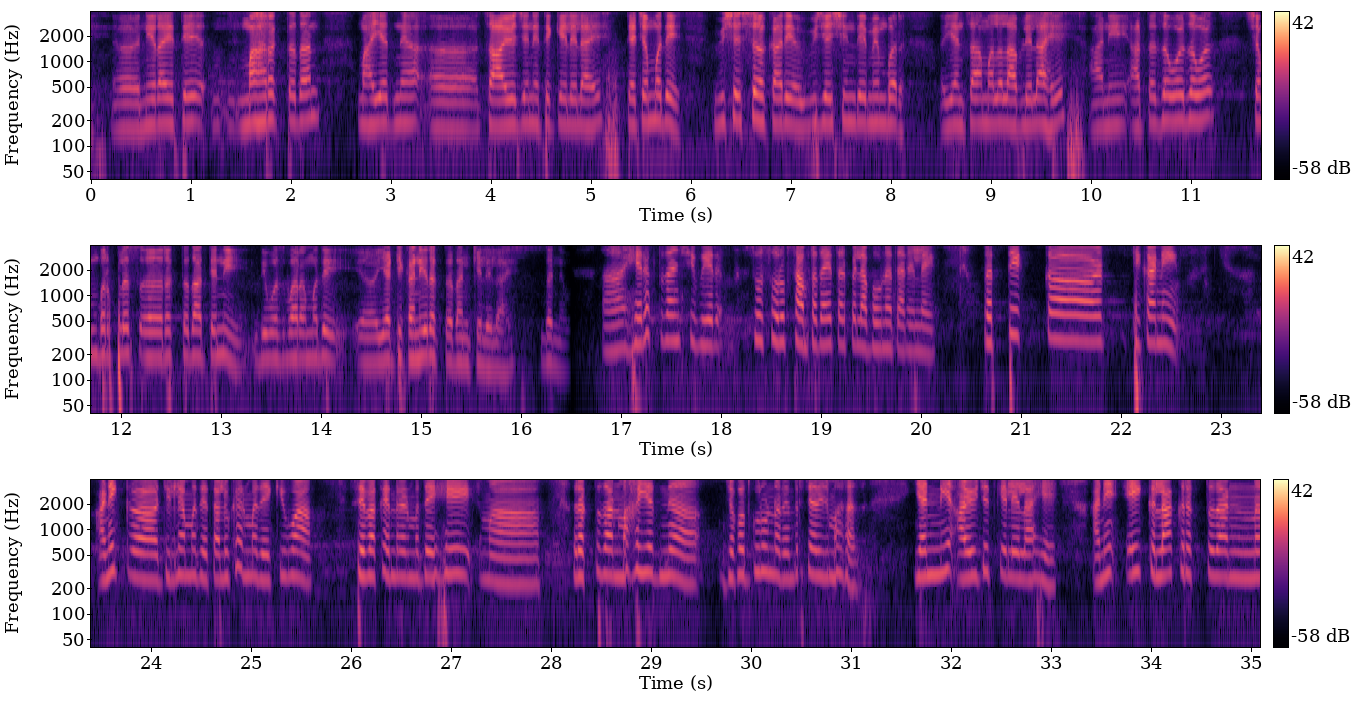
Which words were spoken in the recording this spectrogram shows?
निरा येथे महारक्तदान महायज्ञाचं आयोजन येथे केलेलं आहे. त्याच्यामध्ये विशेष सहकार्य विजय शिंदे मेंबर यांचा आम्हाला लाभलेला आहे. आणि आता जवळजवळ शंभर प्लस रक्तदात्यांनी दिवसभरामध्ये या ठिकाणी रक्तदान केलेलं आहे. धन्यवाद. हे रक्तदान शिबिर स्वस्वरूप संप्रदायातर्फे लाभवण्यात आलेलं आहे. प्रत्येक ठिकाणी अनेक जिल्ह्यामध्ये तालुक्यांमध्ये किंवा सेवा केंद्रांमध्ये हे रक्तदान महायज्ञ जगद्गुरू नरेंद्रचार्य महाराज यांनी आयोजित केलेलं आहे. आणि एक लाख रक्तदान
